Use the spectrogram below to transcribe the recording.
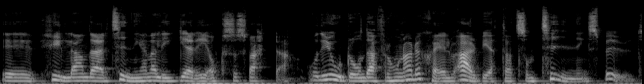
eh, hyllan där tidningarna ligger är också svarta. Och det gjorde hon därför hon hade själv arbetat som tidningsbud.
